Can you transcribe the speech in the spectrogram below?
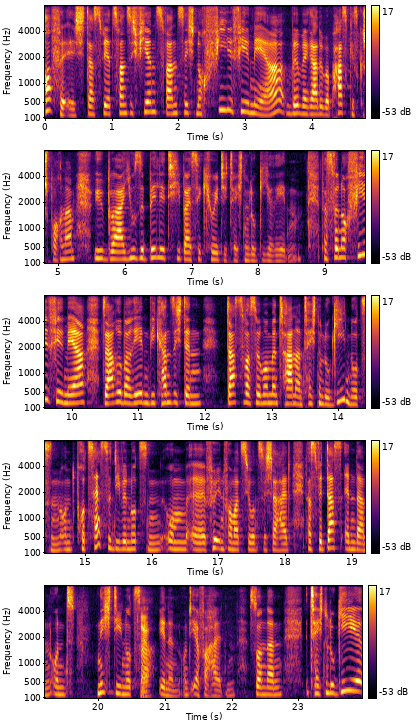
hoffe ich, dass wir 2024 noch viel, viel mehr, wenn wir gerade über Passkeys gesprochen haben, über Usability bei Security-Technologie reden. Dass wir noch viel, viel mehr darüber reden, wie kann sich denn das, was wir momentan an Technologie nutzen und Prozesse, die wir nutzen, um äh, für Informationssicherheit, dass wir das ändern und nicht die NutzerInnen ja. und ihr Verhalten, sondern Technologie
